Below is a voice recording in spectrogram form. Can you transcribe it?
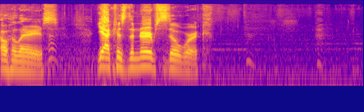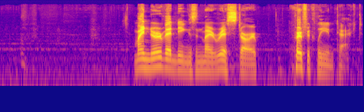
Oh, hilarious. Yeah, because the nerves still work. My nerve endings and my wrist are perfectly intact.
